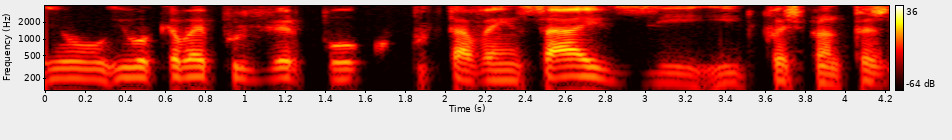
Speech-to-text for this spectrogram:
Eu, eu acabei por ver pouco, porque estava em ensaios e, e depois, pronto, depois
